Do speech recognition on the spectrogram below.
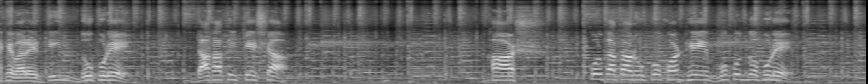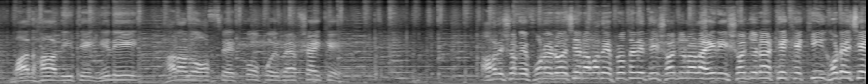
একেবারে দিন দুপুরে ডাকাতি চেষ্টা। খাস কলকাতার উপকণ্ঠে মুকুন্দপুরে বাধা দিতে গেলে ধারালো অস্ত্রের কোপ ওই ব্যবসায়ীকে। আমাদের সঙ্গে ফোনে রয়েছেন আমাদের প্রতিনিধি সঞ্জনা লাহিরি সঞ্জনা, ঠিক কি ঘটেছে?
